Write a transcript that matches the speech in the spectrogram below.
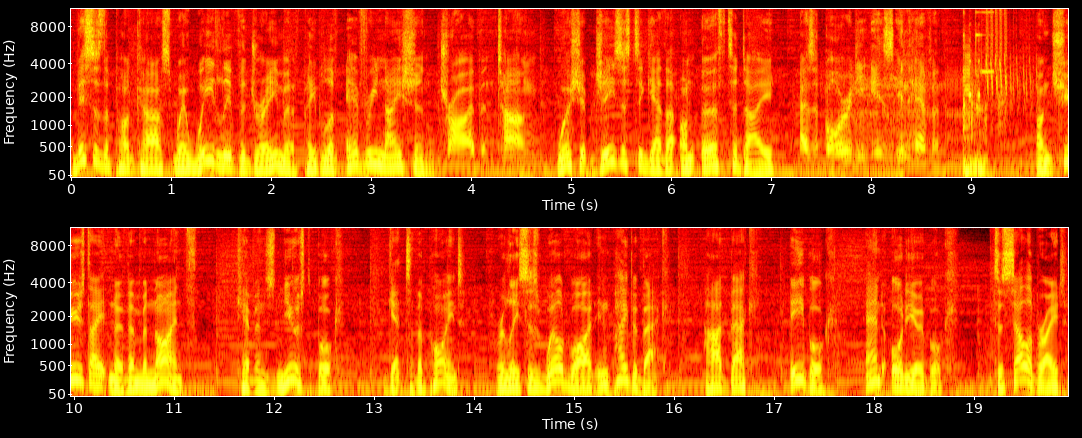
This is the podcast where we live the dream of people of every nation, tribe, and tongue worship Jesus together on earth today as it already is in heaven. On Tuesday, November 9th, Kevin's newest book, Get to the Point, releases worldwide in paperback, hardback, ebook, and audiobook. To celebrate,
